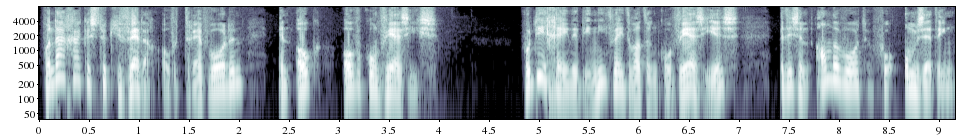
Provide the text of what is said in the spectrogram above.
Vandaag ga ik een stukje verder over trefwoorden en ook over conversies. Voor diegenen die niet weten wat een conversie is, het is een ander woord voor omzetting.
